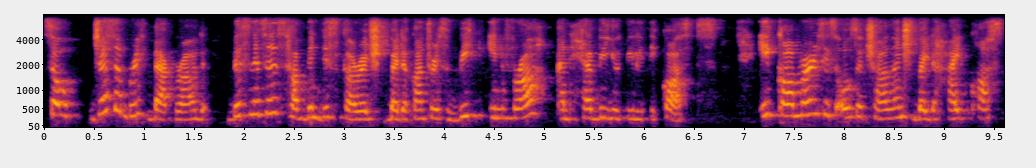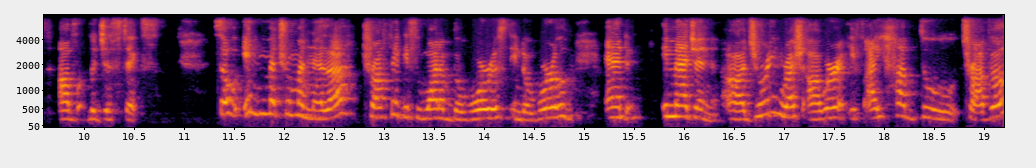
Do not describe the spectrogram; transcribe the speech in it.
So just a brief background, businesses have been discouraged by the country's weak infra and heavy utility costs. E-commerce is also challenged by the high cost of logistics. So in Metro Manila, traffic is one of the worst in the world. And imagine uh, during rush hour, if I have to travel,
